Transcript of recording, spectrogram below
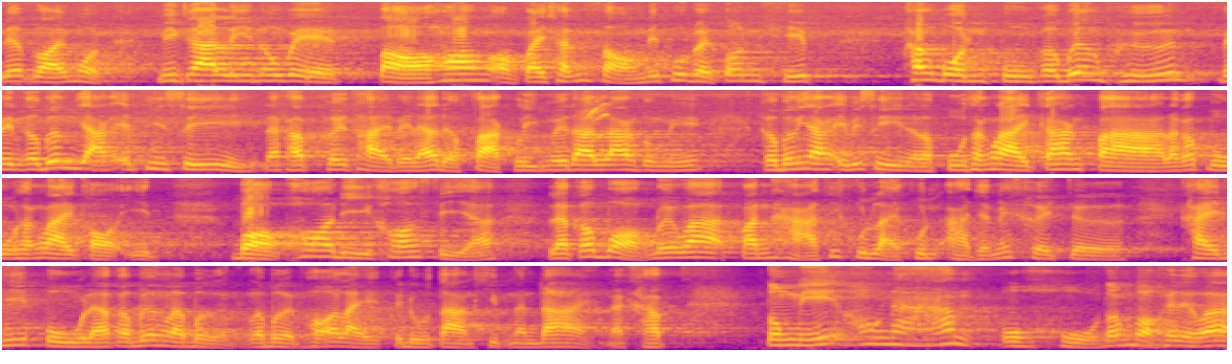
เรียบร้อยหมด มีการรีโนเวทต่อห้องออกไปชั้น 2 ที่พูดไปต้นคลิป ข้างบนปูกระเบื้องพื้น เป็นกระเบื้องยาง SPC นะครับเคยถ่ายไปแล้วเดี๋ยวฝากลิงก์ไว้ด้านล่างตรงนี้กระเบื้องยาง SPC เนี่ยเราปูทั้งลายก้างปลาแล้วก็ปูทั้งลายก่ออิฐ บอกข้อดีข้อเสีย แล้วก็บอกด้วยว่าปัญหาที่คุณหลายคุณอาจจะไม่เคยเจอ ใครที่ปูแล้วกระเบื้องระเบิดระเบิดเพราะอะไรไปดูตามคลิปนั้นได้นะครับตรงนี้ห้องน้ำโอ้โหต้องบอกให้เลยว่า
